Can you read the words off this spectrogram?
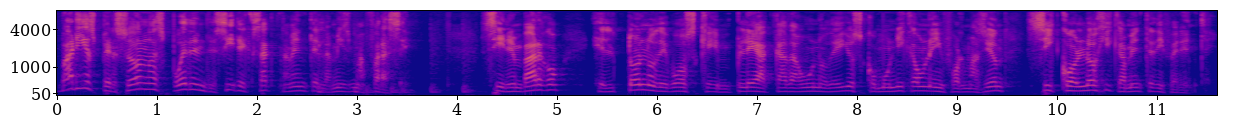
Varias personas pueden decir exactamente la misma frase. Sin embargo, el tono de voz que emplea cada uno de ellos comunica una información psicológicamente diferente.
